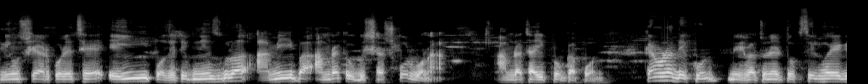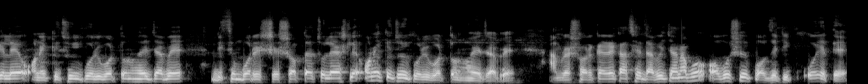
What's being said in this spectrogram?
নিউজ শেয়ার করেছে, এই পজিটিভ নিউজগুলো আমি বা আমরা কেউ বিশ্বাস করব না। আমরা চাই প্রজ্ঞাপন। কেননা দেখুন, নির্বাচনের তফসিল হয়ে গেলে অনেক কিছুই পরিবর্তন হয়ে যাবে, ডিসেম্বরের শেষ সপ্তাহ চলে আসলে অনেক কিছুই পরিবর্তন হয়ে যাবে। আমরা সরকারের কাছে দাবি জানাব অবশ্যই পজিটিভ ওয়েতে।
